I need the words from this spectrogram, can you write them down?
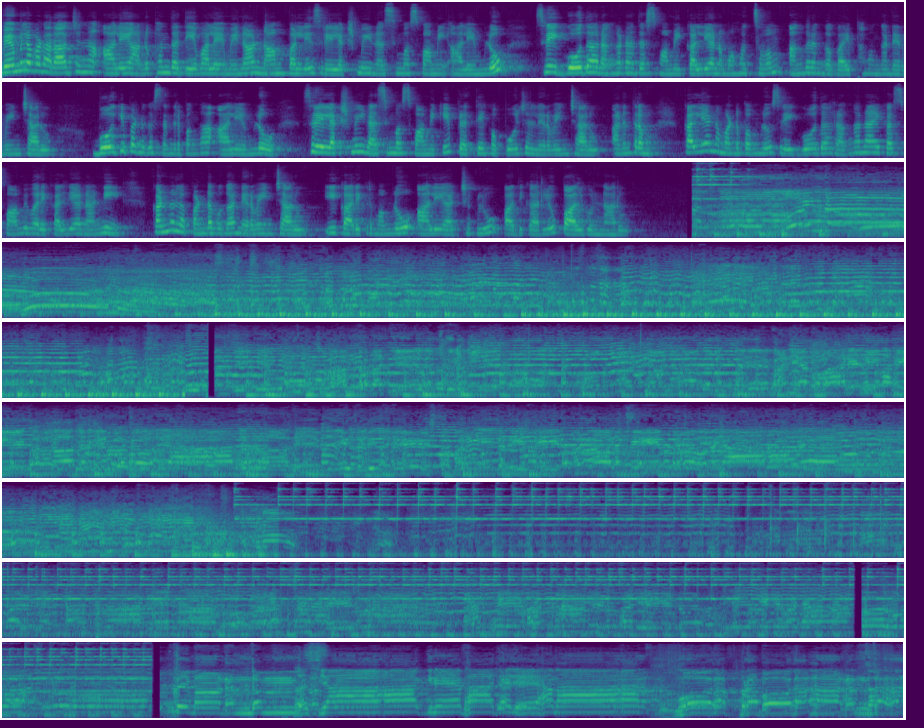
వేములవాడ రాజన్న ఆలయ అనుబంధ దేవాలయమైన నాంపల్లి శ్రీ లక్ష్మీ నరసింహస్వామి ఆలయంలో శ్రీ గోదా రంగనాథ స్వామి కళ్యాణ మహోత్సవం అంగరంగ వైభవంగా నిర్వహించారు. భోగి పండుగ సందర్భంగా ఆలయంలో శ్రీ లక్ష్మీ నరసింహస్వామికి ప్రత్యేక పూజలు నిర్వహించారు. అనంతరం కళ్యాణ మండపంలో శ్రీ గోదా రంగనాయక స్వామివారి కళ్యాణాన్ని కన్నుల పండవగా నిర్వహించారు. ఈ కార్యక్రమంలో ఆలయ అర్చకులు అధికారులు పాల్గొన్నారు. अग्ने भाजयेहमा मोद प्रमोद आनन्दः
